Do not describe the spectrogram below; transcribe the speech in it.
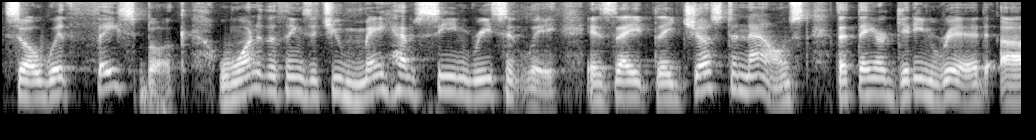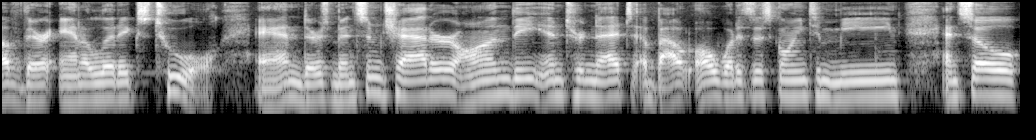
So with Facebook, one of the things that you may have seen recently is they they just announced that they are getting rid of their analytics tool. And there's been some chatter on the internet about, "Oh, what is this going to mean?" And so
